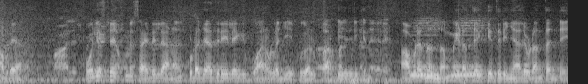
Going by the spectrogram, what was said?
അവിടെയാണ്. പോലീസ് സ്റ്റേഷന് സൈഡിലാണ് കുടജാതിരിയിലേക്ക് പോകാനുള്ള ജീപ്പുകൾ പാർക്ക് ചെയ്തിരിക്കുന്നത്. അവിടെ നിന്നും ഇടത്തേക്ക് തിരിഞ്ഞാലുടൻ തന്നെ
